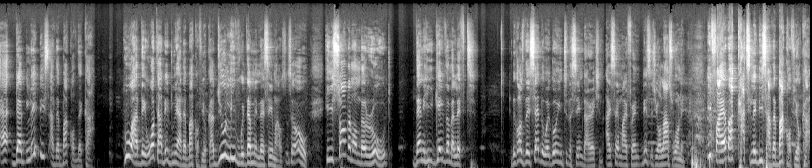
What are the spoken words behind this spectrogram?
uh, The ladies at the back of the car, who are they? What are they doing at the back of your car? Do you live with them in the same house? He said, Oh, he saw them on the road, then he gave them a lift because they said they were going into the same direction. I said, My friend, this is your last warning. If I ever catch ladies at the back of your car,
